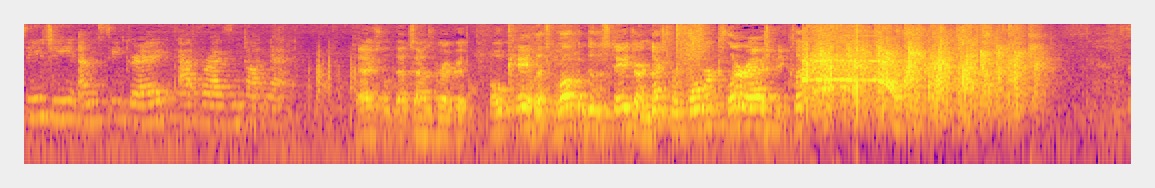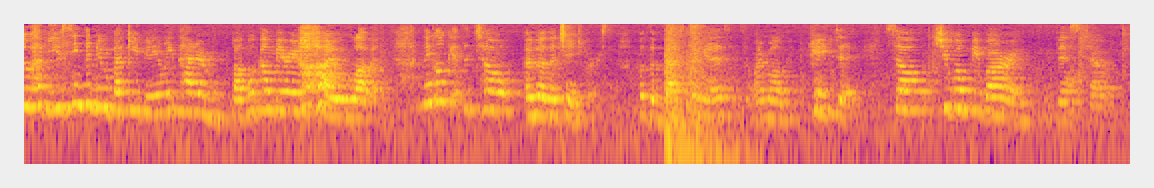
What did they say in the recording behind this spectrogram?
Cgmcgray at verizon.net. Excellent, that sounds very good. Okay, let's welcome to the stage our next performer, Claire Ashby. Claire, So have you seen the new Becky Bailey pattern bubblegum berry? I love it. I think I'll get the toe and then the change first. But the best thing is that my mom hates it. So she won't be borrowing this tote.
